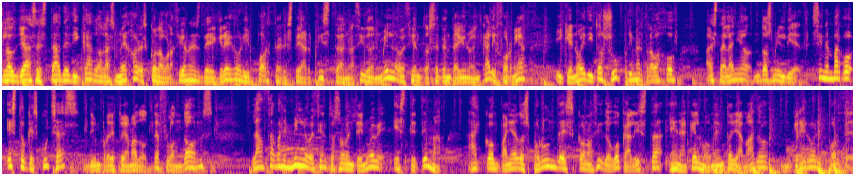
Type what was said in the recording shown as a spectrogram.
Cloud Jazz está dedicado a las mejores colaboraciones de Gregory Porter, este artista nacido en 1971 en California y que no editó su primer trabajo hasta el año 2010. Sin embargo, esto que escuchas, de un proyecto llamado Teflon Dons, lanzaban en 1999 este tema, acompañados por un desconocido vocalista en aquel momento llamado Gregory Porter.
